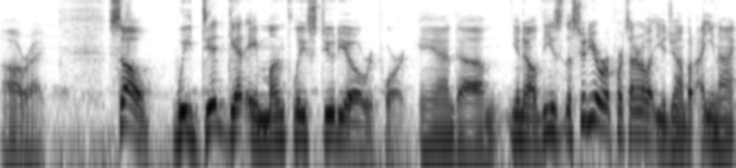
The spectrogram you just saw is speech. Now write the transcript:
All right. So we did get a monthly studio report, and um, you know these the studio reports. I don't know about you, John, but I, you know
